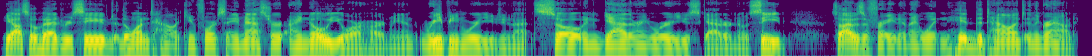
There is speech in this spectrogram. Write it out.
He also who had received the one talent came forward saying, Master, I know you are a hard man, reaping where you do not sow and gathering where you scatter no seed. So I was afraid, and I went and hid the talent in the ground.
